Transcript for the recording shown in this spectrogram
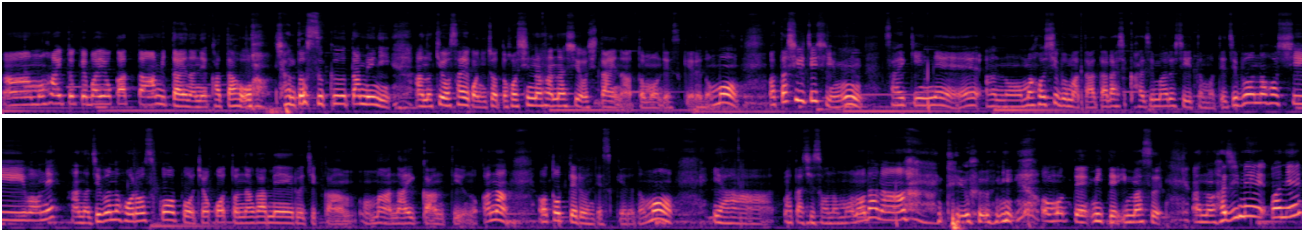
ああもう入っとけばよかったみたいなね方をちゃんと救うためにあの今日最後にちょっと星の話をしたいなと思うんですけれども。私自身最近ねあの、まあ、星部また新しく始まるしと思って自分の星をねあの自分のホロスコープをちょこっと眺める時間、まあ、内観っていうのかなをとってるんですけれどもいや私そのものだなっていうふうに思って見ています。あの初めはね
